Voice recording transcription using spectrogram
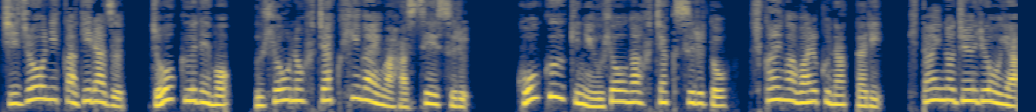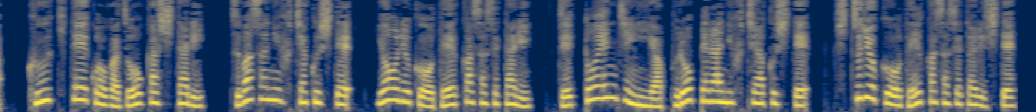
地上に限らず、上空でも、雨氷の付着被害が発生する。航空機に雨氷が付着すると、視界が悪くなったり、機体の重量や空気抵抗が増加したり、翼に付着して揚力を低下させたり、ジェットエンジンやプロペラに付着して出力を低下させたりして、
